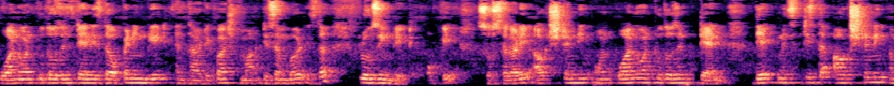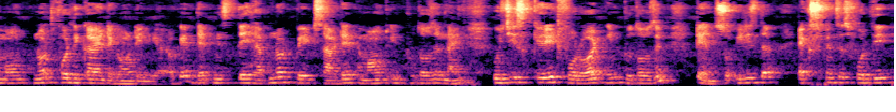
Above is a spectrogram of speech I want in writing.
1 1 2010 is the opening date and 31st december is the closing date. Okay? So salary outstanding on 1 1 2010 that means it is the outstanding amount not for the current accounting year. Okay? That means they have not paid certain amount in 2009 which is carried forward in 2010 so it is the expenses for the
